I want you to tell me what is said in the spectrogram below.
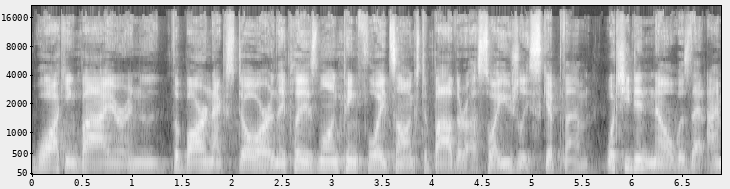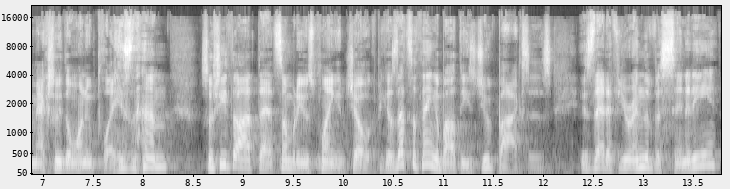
walking by or in the bar next door and they play these long Pink Floyd songs to bother us, so I usually skip them. What she didn't know was that I'm actually the one who plays them. So she thought that somebody was playing a joke because that's the thing about these jukeboxes is that if you're in the vicinity,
